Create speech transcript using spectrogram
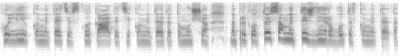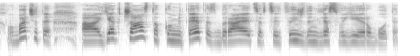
голів комітетів скликати ці комітети, тому що, наприклад, той самий тиждень роботи в комітетах. Ви бачите, як часто комітети збираються в цей тиждень для своєї роботи.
